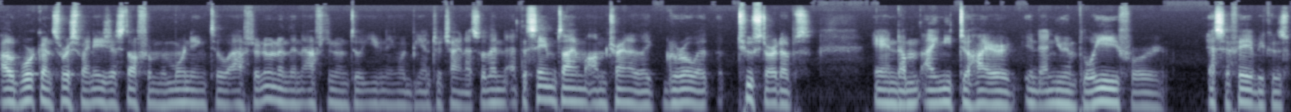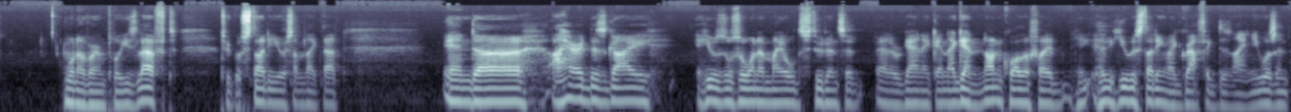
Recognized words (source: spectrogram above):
I would work on SourceFind Asia stuff from the morning till afternoon, and then afternoon till evening would be Enter China. So then at the same time, I'm trying to like grow at two startups, and um, I need to hire a new employee for SFA because one of our employees left to go study or something like that. And uh, I hired this guy. He was also one of my old students at, at Organic, and again, non-qualified. He he was studying like graphic design. He wasn't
